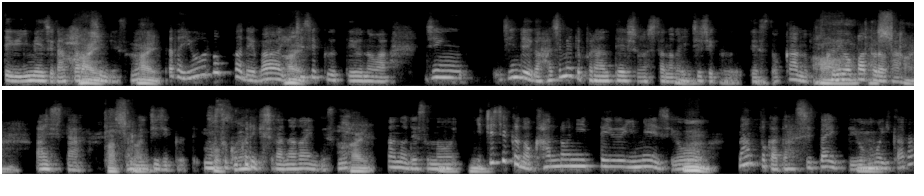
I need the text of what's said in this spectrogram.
ていうイメージがあったらしいんですね。はい。はい、ただヨーロッパではイチジクっていうのは人人類が初めてプランテーションしたのがイチジクですとか、あのクレオパトラが愛したあのイチジクってもうすごく歴史が長いんですね。すねはい、なのでその、イチジクの甘露煮っていうイメージをなんとか出したいっていう思いから、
